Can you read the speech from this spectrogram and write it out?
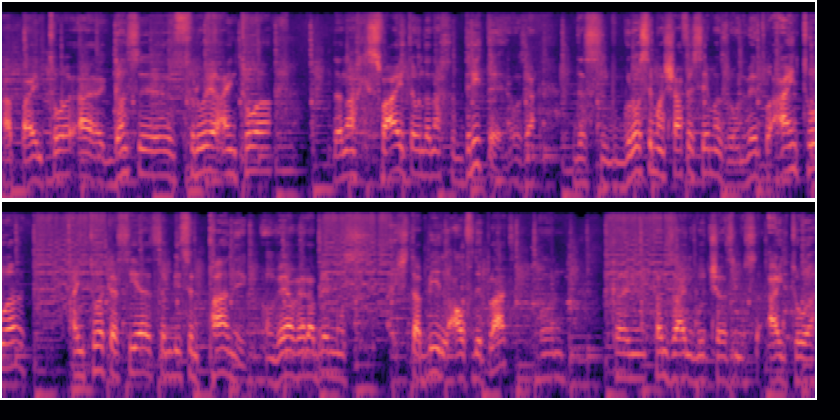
Hab ein Tor, äh, ganz früher ein Tor danach zweite und danach dritte. Also das große Mannschaft ist immer so. Und wenn du ein Tor, ein Tor kassierst, ist ein bisschen Panik. Und wer Werder Bremen muss stabil auf dem Platz und kann, kann sein, gute Chance muss ein Tor.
